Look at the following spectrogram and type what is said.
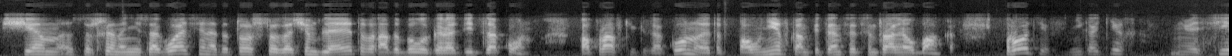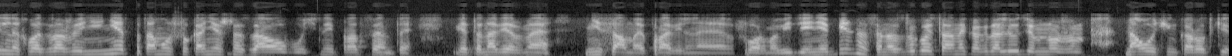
с чем совершенно не согласен, это то, что зачем для этого надо было городить закон. Поправки к закону это вполне в компетенции Центрального банка. Против никаких сильных возражений нет, потому что, конечно, заоблачные проценты – это, наверное, не самая правильная форма ведения бизнеса, но, с другой стороны, когда людям нужен на очень короткий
